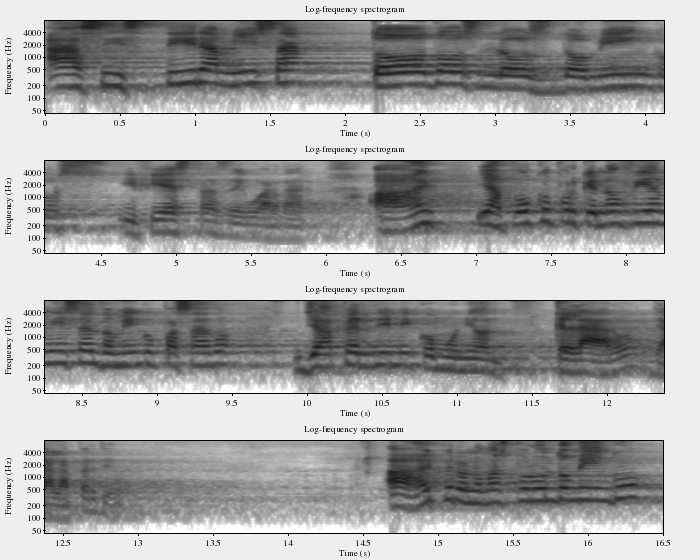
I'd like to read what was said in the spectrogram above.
asistir a misa todos los domingos y fiestas de guardar. Ay, ¿y a poco porque no fui a misa el domingo pasado ya perdí mi comunión? Claro, ya la perdió. Ay, pero nomás por un domingo.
